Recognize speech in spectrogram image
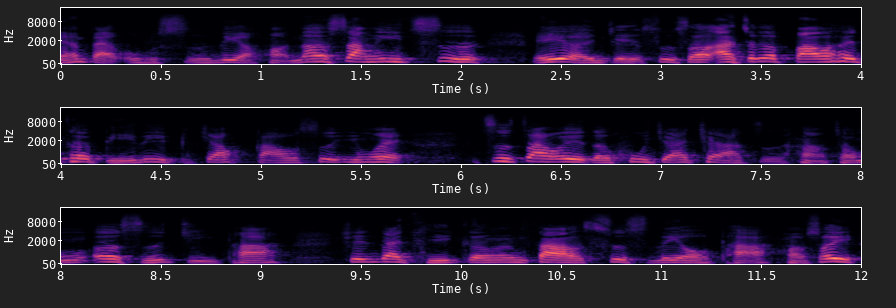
两百五十六哈，那上一次也有人解释说啊，这个巴菲特比例比较高，是因为制造业的附加价值哈，从二十几趴现在提升到四十六趴哈，所以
